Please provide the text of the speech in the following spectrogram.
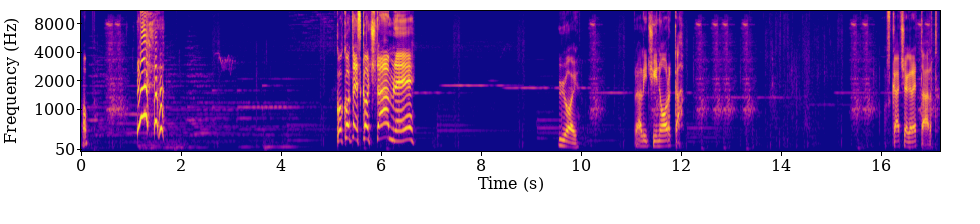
Hop. Kokote, skoč tam, ne? Joj. Kraličí norka. Skáče jak retard.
